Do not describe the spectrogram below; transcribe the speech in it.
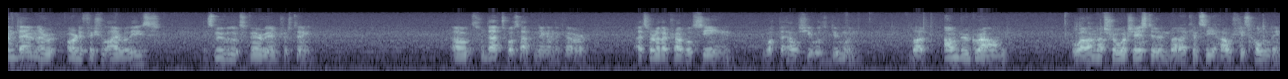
And then an artificial eye release. This movie looks very interesting. Oh, so that's what's happening on the cover. I sort of had trouble seeing what the hell she was doing. But underground, well, I'm not sure what she's doing, but I can see how she's holding.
